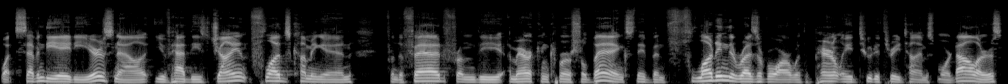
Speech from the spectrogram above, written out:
what, 70, 80 years now. You've had these giant floods coming in from the Fed, from the American commercial banks. They've been flooding the reservoir with apparently two to three times more dollars.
